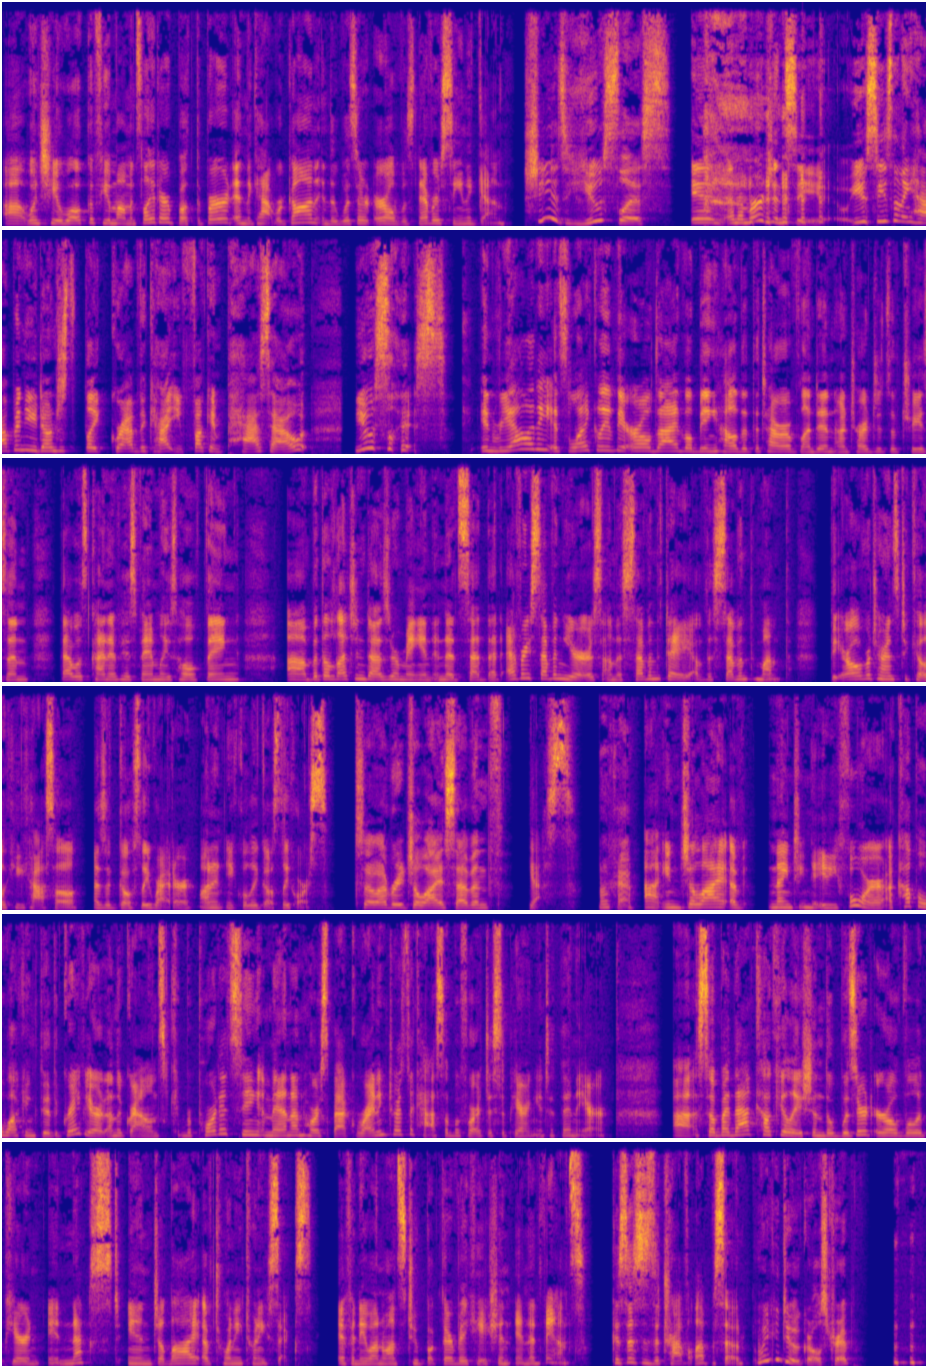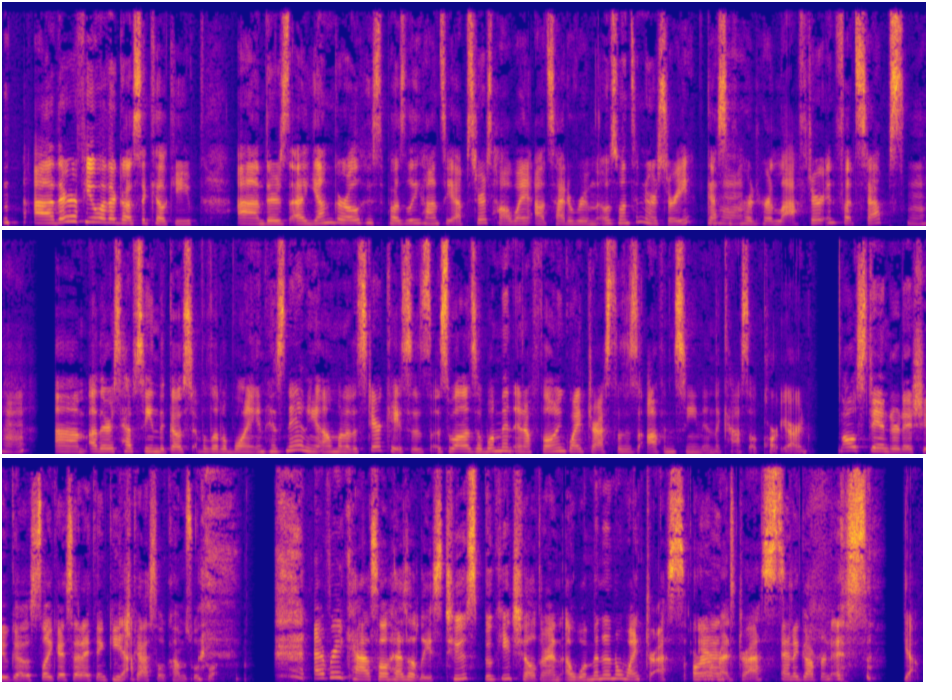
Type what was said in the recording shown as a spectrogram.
Uh, when she awoke a few moments later, both the bird and the cat were gone, and the wizard Earl was never seen again. she is useless in an emergency. you see something happen, you don't just like grab the cat, you fucking pass out. Useless. In reality, it's likely the Earl died while being held at the Tower of London on charges of treason. That was kind of his family's whole thing. Uh, but the legend does remain, and it's said that every seven years, on the seventh day of the seventh month, the Earl returns to Kilkea Castle as a ghostly rider on an equally ghostly horse. So every July 7th. Yes. Okay. Uh, in July of 1984, a couple walking through the graveyard on the grounds reported seeing a man on horseback riding towards the castle before disappearing into thin air. Uh, so, by that calculation, the Wizard Earl will appear in, next in July of 2026 if anyone wants to book their vacation in advance. Because this is a travel episode. We could do a girls' trip. Uh, there are a few other ghosts at Kilkea. Um, there's a young girl who supposedly haunts the upstairs hallway outside a room that was once a nursery. Guests have heard her laughter and footsteps. Mm-hmm. Um, others have seen the ghost of a little boy and his nanny on one of the staircases, as well as a woman in a flowing white dress that is often seen in the castle courtyard. All standard issue ghosts. Like I said, I think each Yeah. castle comes with one. Every castle has at least two spooky children, a woman in a white dress or a red dress. and a governess. Yeah.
